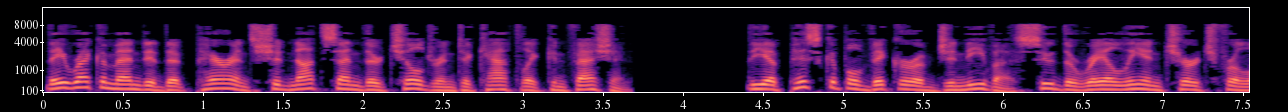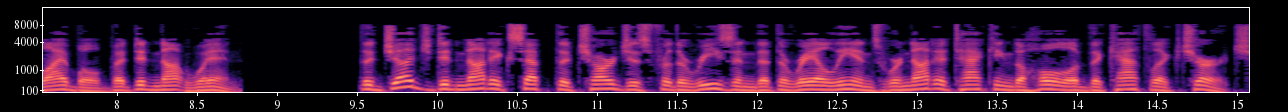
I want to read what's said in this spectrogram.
They recommended that parents should not send their children to Catholic confession. The Episcopal Vicar of Geneva sued the Raelian Church for libel but did not win. The judge did not accept the charges for the reason that the Raelians were not attacking the whole of the Catholic Church.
